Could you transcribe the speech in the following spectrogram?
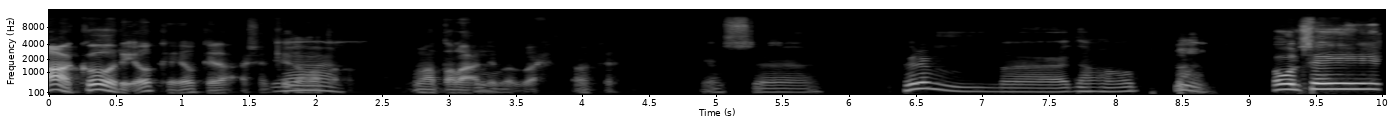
آه كوري. okay okay. لا عشان كذا ما. طلع ما طلع لي. بالبحث okay. yes آه، فيلم Hope. أول شيء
